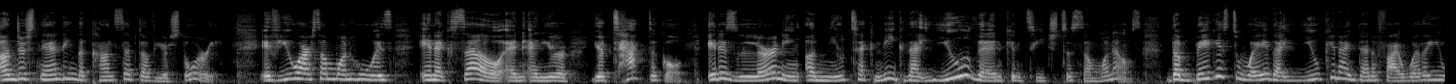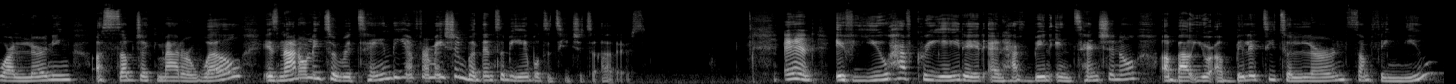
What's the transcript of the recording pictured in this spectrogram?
understanding the concept of your story. If you are someone who is in Excel and, and you're you're tactical, it is learning a new technique that you then can teach to someone else. The biggest way that you can identify whether you are learning a subject matter well is not only to retain the information, but then to be able to teach it to others. And if you have created and have been intentional about your ability to learn something new,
